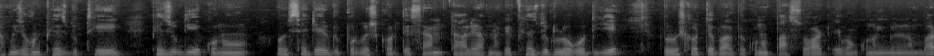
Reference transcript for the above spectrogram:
আপনি যখন ফেসবুক থেকে ফেসবুক দিয়ে কোনো ওয়েবসাইটে প্রবেশ করতে চান, তাহলে আপনাকে ফেসবুক লোগো দিয়ে প্রবেশ করতে পারবে। কোনো পাসওয়ার্ড এবং কোনো ইমেল নাম্বার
